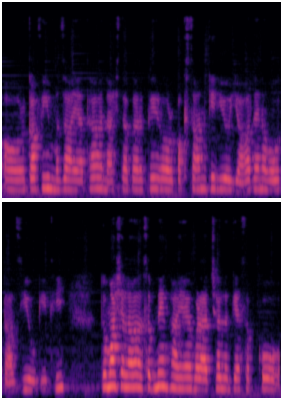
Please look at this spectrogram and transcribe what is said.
और काफ़ी मज़ा आया था नाश्ता करके और पाकिस्तान की जो याद है ना, वो ताज़ी हो गई थी। तो माशाल्लाह सबने खाया है, बड़ा अच्छा लग गया सबको।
